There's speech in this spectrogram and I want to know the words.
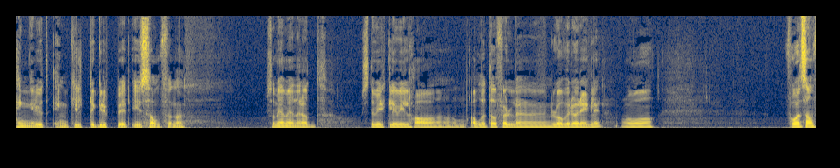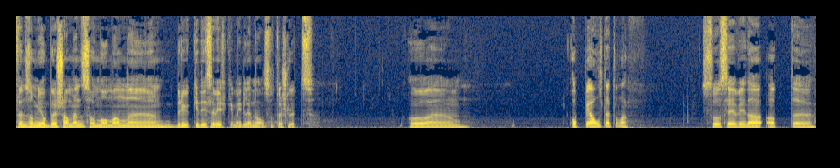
henger ut enkelte grupper i samfunnet som jeg mener at hvis du virkelig vil ha alle til å følge lover og regler, og få et samfunn som jobber sammen, så må man uh, bruke disse virkemidlene også til slutt. Og uh, oppi alt dette, da, så ser vi da at uh,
